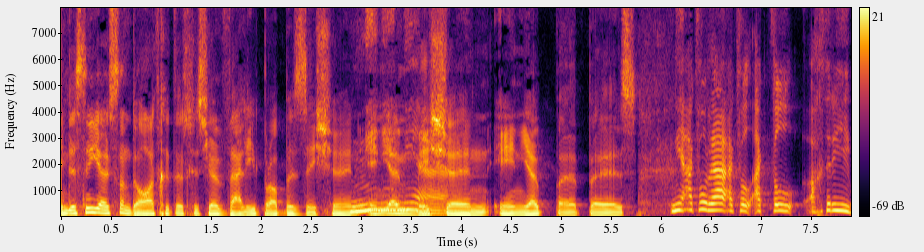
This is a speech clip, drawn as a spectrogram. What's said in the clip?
En dis nie jou standaard goeders soos jou value proposition nee, en jou nee, nee. mission en jou purpose. Nee, ek wil ek wil ek wil agter die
